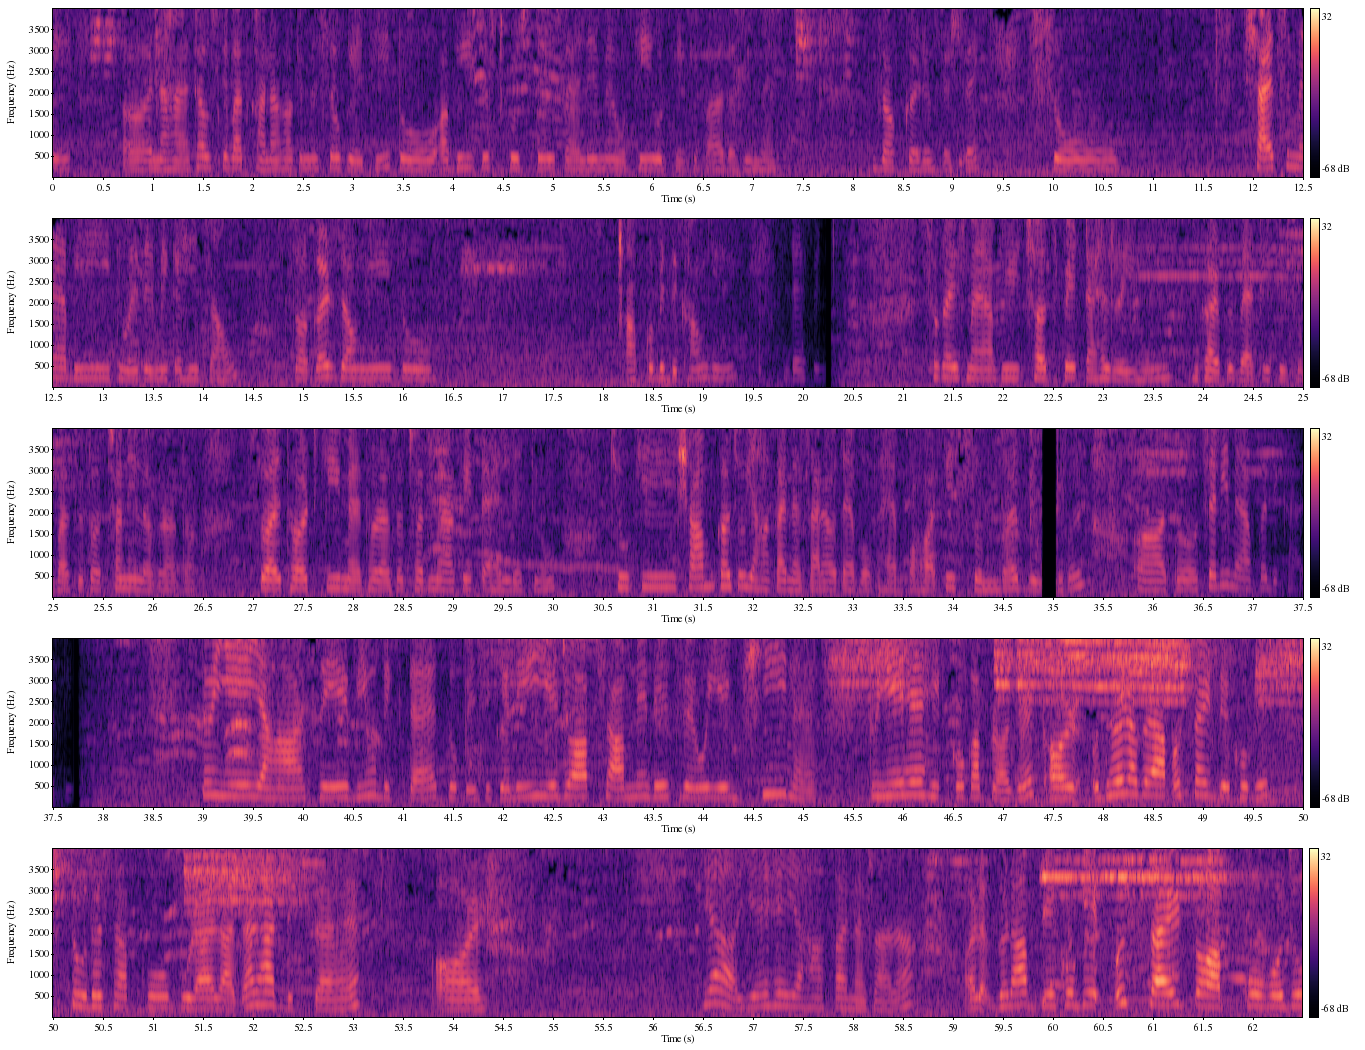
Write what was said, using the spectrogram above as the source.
नहाया था। उसके बाद खाना खा के मैं सो गई थी। तो अभी जस्ट कुछ देर पहले मैं उठी। उठने के बाद अभी मैं ब्लॉग कर रही हूँ फिर से। सो so, शायद से मैं अभी थोड़ी देर में कहीं जाऊँ। तो अगर जाऊँगी तो आपको भी दिखाऊँगी। डेफिनेट सो so गाइज़ मैं अभी छत पे टहल रही हूँ। घर पे बैठी थी सुबह से तो अच्छा नहीं लग रहा था। सो आई थॉट कि मैं थोड़ा सा छत में आके टहल लेती हूँ, क्योंकि शाम का जो यहाँ का नज़ारा होता है, वो है बहुत ही सुंदर ब्यूटीफुल तो चलिए मैं आपको दिखाती तो ये यहाँ से व्यू दिखता है। तो बेसिकली ये जो आप सामने देख रहे हो, ये एक झील है। तो ये है हिटको का प्रोजेक्ट और उधर अगर आप उस साइड देखोगे तो उधर से आपको पूरा राजा घाट दिखता है। और या, ये है यहाँ का नज़ारा। और अगर आप देखोगे उस साइड तो आपको वो जो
